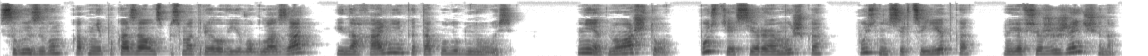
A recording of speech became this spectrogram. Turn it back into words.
С вызовом, как мне показалось, посмотрела в его глаза и нахальненько так улыбнулась. Нет, ну а что? Пусть я серая мышка, пусть не сердцеедка, но я все же женщина.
